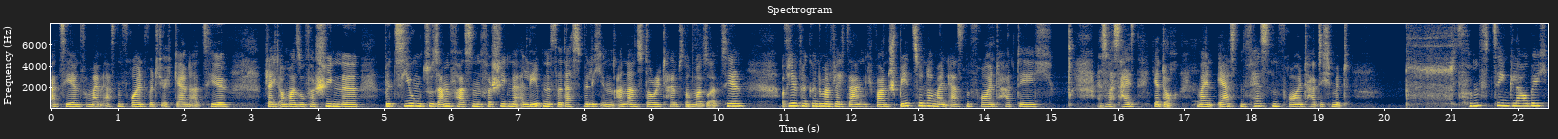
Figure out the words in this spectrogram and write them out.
erzählen, von meinem ersten Freund würde ich euch gerne erzählen. Vielleicht auch mal so verschiedene Beziehungen zusammenfassen, verschiedene Erlebnisse. Das will ich in anderen Storytimes nochmal so erzählen. Auf jeden Fall könnte man vielleicht sagen, ich war ein Spätzünder. Meinen ersten Freund hatte ich, also was heißt, ja doch, meinen ersten festen Freund hatte ich mit 15, glaube ich.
